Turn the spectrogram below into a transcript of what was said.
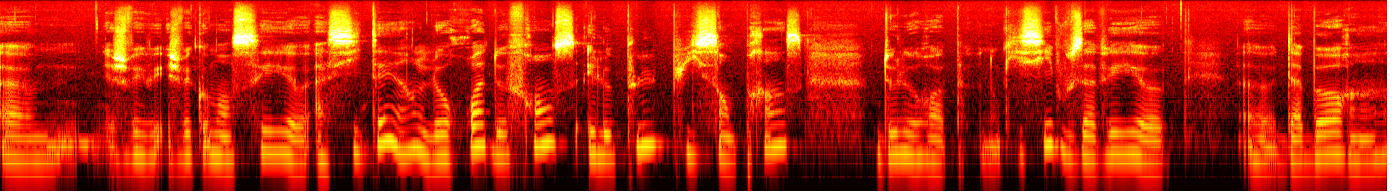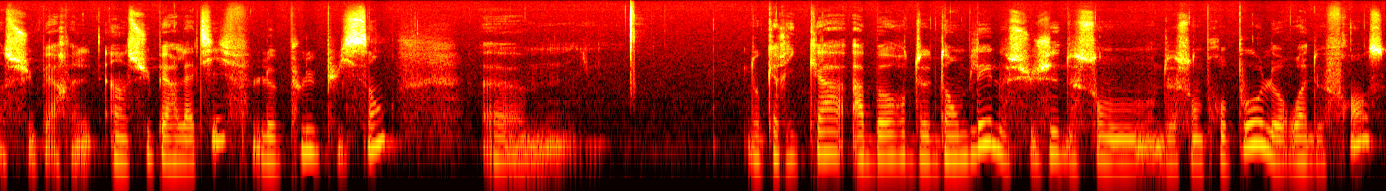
je, vais, je, vais, commencer à citer hein, Le roi de France est le plus puissant prince de l'Europe. Donc ici, vous avez d'abord un, super, un superlatif, le plus puissant. Euh, donc Rika aborde d'emblée le sujet de son, propos, le roi de France,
